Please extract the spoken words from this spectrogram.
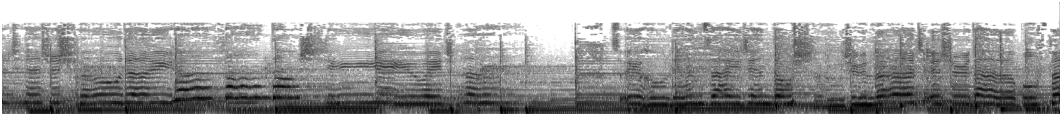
是前世修的缘分，都信以为真，最后连再见都失去了解释的部分。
